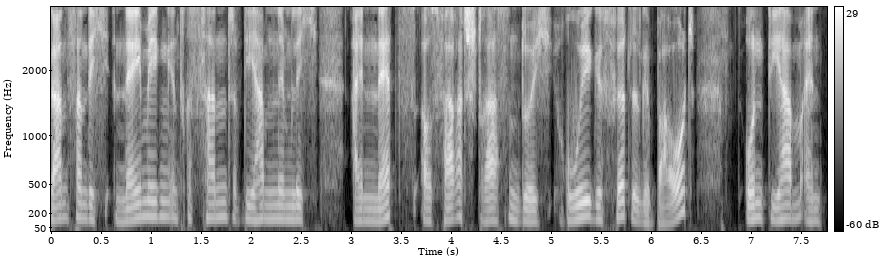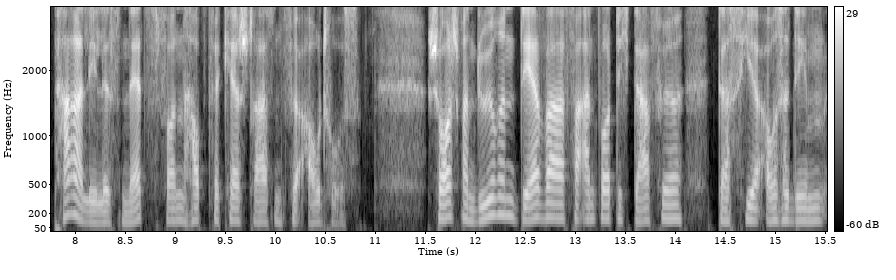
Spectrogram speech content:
Dann fand ich Nijmegen interessant. Die haben nämlich ein Netz aus Fahrradstraßen durch ruhige Viertel gebaut und die haben ein paralleles Netz von Hauptverkehrsstraßen für Autos. George van Duren, der war verantwortlich dafür, dass hier außerdem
